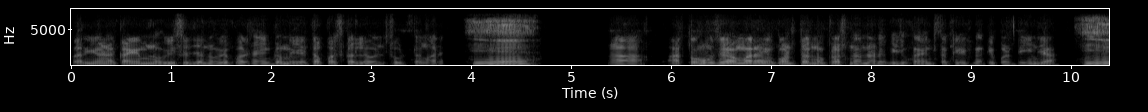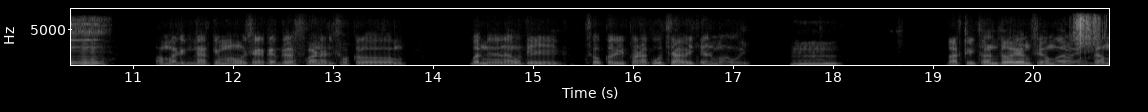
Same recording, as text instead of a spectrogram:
કરિયાણા કાયમનો વીસ હજારનો વેપાર થાય. ગમે એ તપાસ કરી લેવાની છૂટ તમારે. હે. હા. આ તો શું છે? અમારે અહીં ભણતરનો પ્રશ્ન નડે. બીજું કાંઈ તકલીફ નથી પડતી સમજ્યા? હે. અમારી જ્ઞાતિમાં શું છે કે દસ ભણેલ છોકરો બંને સુધી છોકરી થોડાક ઊંચા વિચારમાં હોય. બાકી ધંધો એમ છે અમારો ગામ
